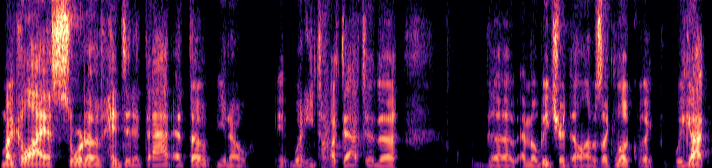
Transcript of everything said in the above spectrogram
Michael Elias sort of hinted at that at the you know when he talked after the the MLB trade deadline. I was like, look, like we got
